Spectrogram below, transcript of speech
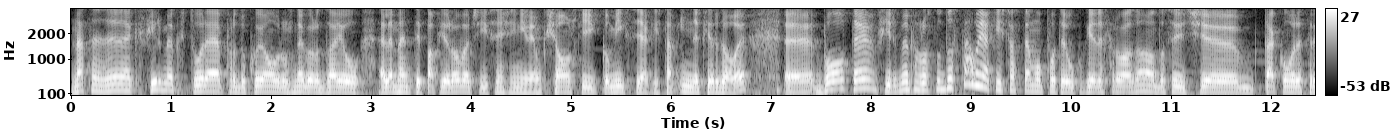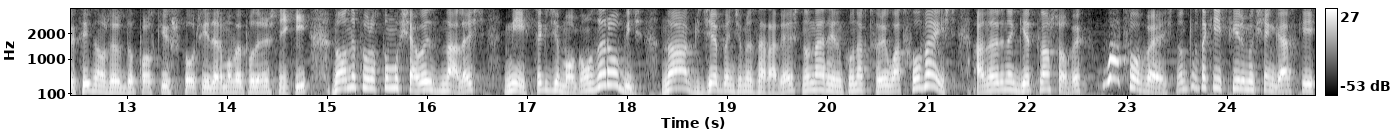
na ten rynek firmy, które produkują różnego rodzaju elementy papierowe, czyli w sensie, nie wiem, książki, komiksy, jakieś tam inne pierdoły, e, bo te firmy po prostu dostały jakiś czas temu po tyłku, kiedy wprowadzono dosyć e, taką restrykcyjną rzecz do polskich szkół, czyli darmowe podręczniki, no one po prostu musiały znaleźć miejsce, gdzie mogą zarobić. No a gdzie będziemy zarabiać? No na rynku, na który łatwo wejść, a na rynek gier planszowych łatwo wejść. No dla takiej firmy księgarskiej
